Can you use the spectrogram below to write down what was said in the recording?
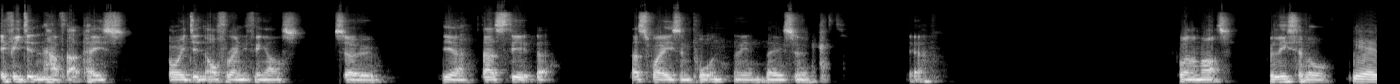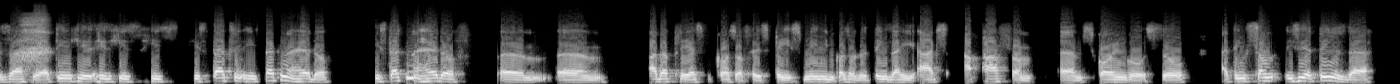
if he didn't have that pace or he didn't offer anything else. So yeah, that's the that, that's why he's important at the end of the day. So yeah. Go on, Mart. Release it all. Yeah, exactly. I think he, he he's he's he's starting he's starting ahead of he's starting ahead of um um other players because of his pace, mainly because of the things that he adds apart from um scoring goals. So I think some you see the thing is that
